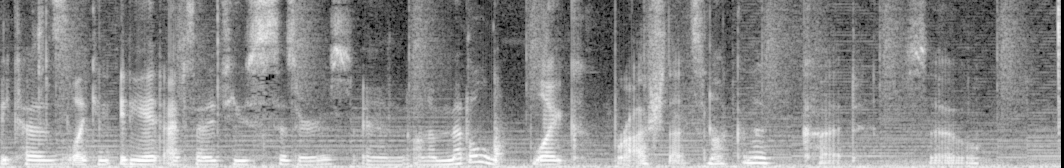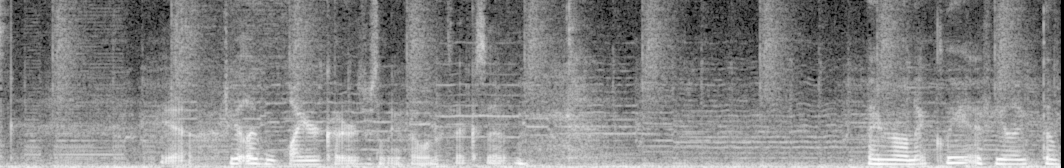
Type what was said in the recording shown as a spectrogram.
because like an idiot I decided to use scissors and on a metal like brush that's not gonna cut so yeah i to get like wire cutters or something if I want to fix it ironically I feel like the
